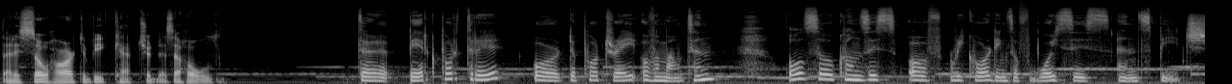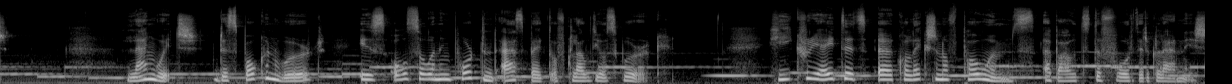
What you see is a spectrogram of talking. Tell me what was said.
that is so hard to be captured as a whole. The Bergportrait, or the portrait of a mountain, also consists of recordings of voices and speech. Language, the spoken word, is also an important aspect of Claudio's work. He created a collection of poems about the Vorderglärnisch.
